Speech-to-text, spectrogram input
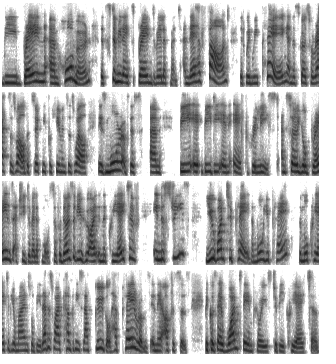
the brain um, hormone that stimulates brain development. And they have found that when we're playing, and this goes for rats as well, but certainly for humans as well, there's more of this um, BDNF released. And so your brains actually develop more. So for those of you who are in the creative industries, you want to play. The more you play, the more creative your minds will be. That is why companies like Google have playrooms in their offices because they want their employees to be creative.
